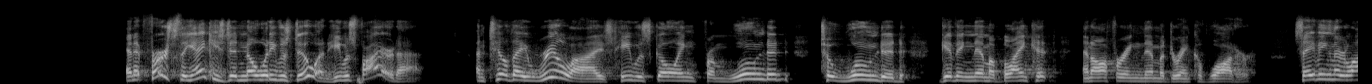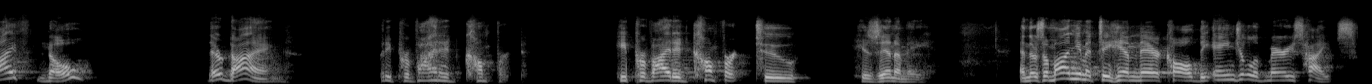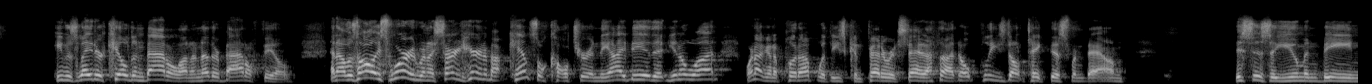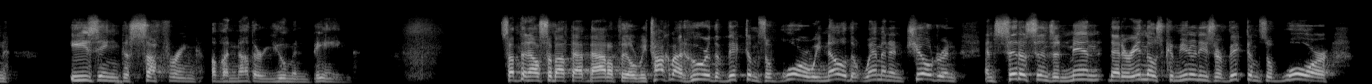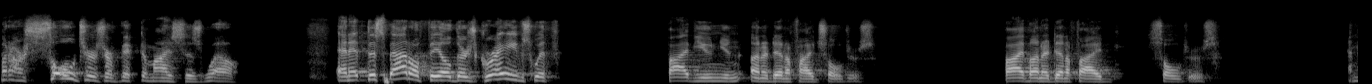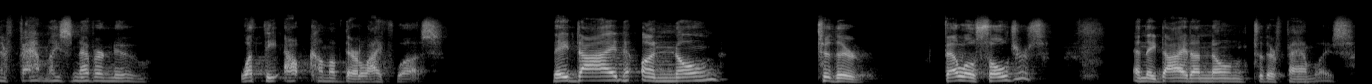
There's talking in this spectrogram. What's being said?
And at first, the Yankees didn't know what he was doing. He was fired at until they realized he was going from wounded to wounded, giving them a blanket and offering them a drink of water. Saving their life? No. They're dying. But he provided comfort. He provided comfort to his enemy. And there's a monument to him there called the Angel of Marye's Heights. He was later killed in battle on another battlefield. And I was always worried when I started hearing about cancel culture and the idea that, you know what, we're not going to put up with these Confederate status. I thought, oh, please don't take this one down. This is a human being easing the suffering of another human being. Something else about that battlefield. We talk about who are the victims of war. We know that women and children and citizens and men that are in those communities are victims of war, but our soldiers are victimized as well. And at this battlefield, there's graves with five Union unidentified soldiers, five unidentified soldiers. And their families never knew what the outcome of their life was. They died unknown to their fellow soldiers, and they died unknown to their families.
